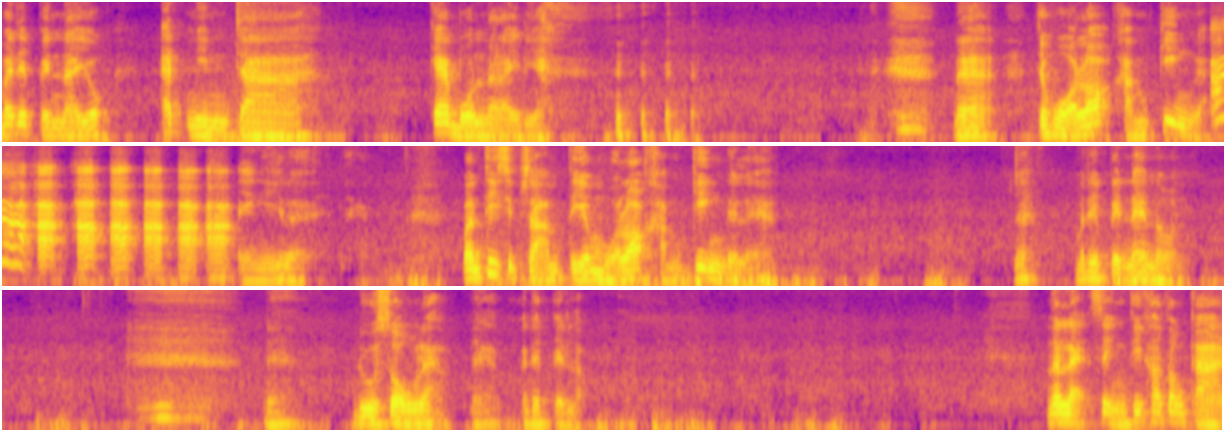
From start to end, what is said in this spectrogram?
ไม่ได้เป็นนายก แอดมินจะแก้บนอะไรดีนะฮะจะหัวเราะขำกิ้งเลยอ้าอ้าอ้าอ้าอ้าอ้าอ้าอย่างนี้เลย วันที่สิบสามเตรียมหัวเราะขำกิ้งได้เลยฮะนะไม่ได้เป็นแน่นอนนะดูทรงแล้วนะครับไม่ได้เป็นหรอกนั่นแหละสิ่งที่เขาต้องการ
